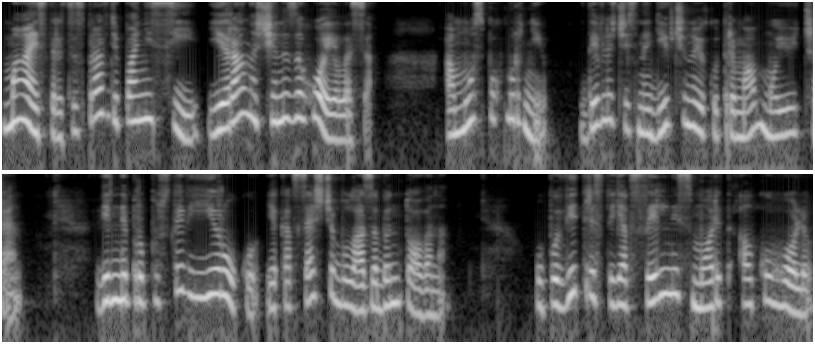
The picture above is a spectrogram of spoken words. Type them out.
Майстре, це справді пані Сі, її рана ще не загоїлася. А мус похмурнів, дивлячись на дівчину, яку тримав Моюйчен. Він не пропустив її руку, яка все ще була забинтована. У повітрі стояв сильний сморід алкоголю,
